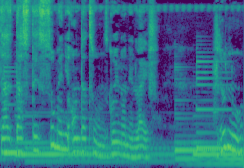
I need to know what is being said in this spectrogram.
there's, there's there's so many undertones going on in life. I don't know.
